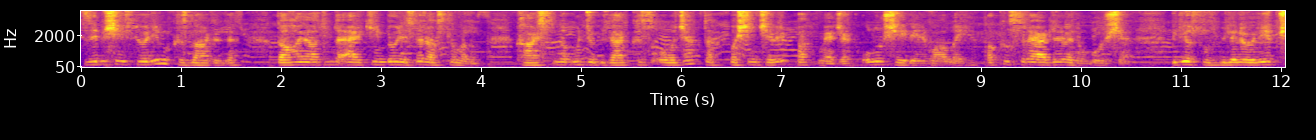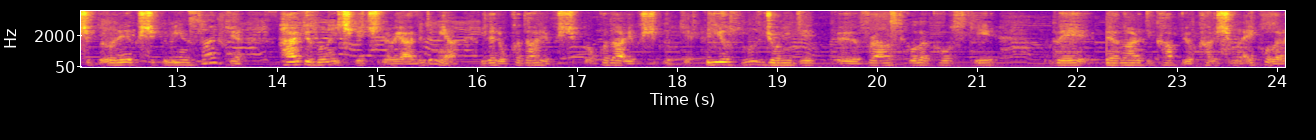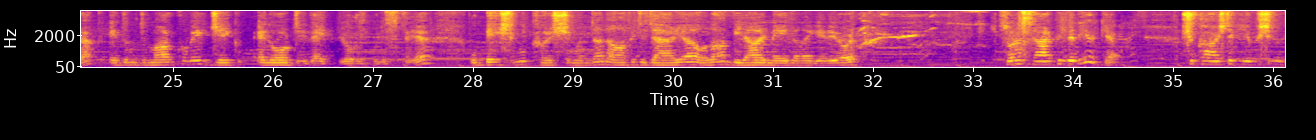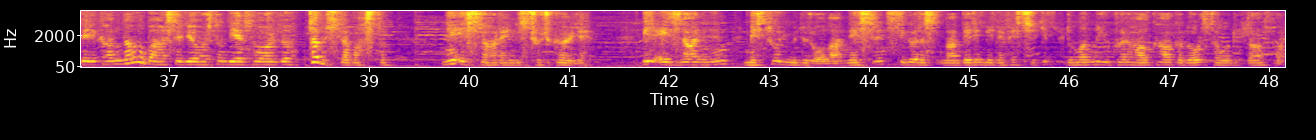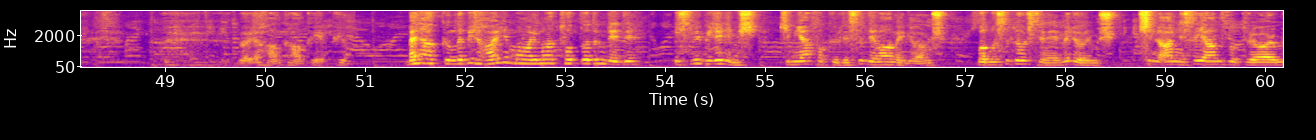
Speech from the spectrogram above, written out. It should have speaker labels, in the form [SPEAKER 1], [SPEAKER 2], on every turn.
[SPEAKER 1] Size bir şey söyleyeyim mi kızlar dedi. Daha hayatımda erkeğin böylesine rastlamadım. Karşısında bunca güzel kız olacak da başını çevirip bakmayacak. Olur şey değil vallahi. Akıl sıra erdiremedim bu işe. Biliyorsunuz Bilal öyle yakışıklı, öyle yakışıklı bir insan ki herkes ona iç geçiriyor yani dedim ya. Bilal o kadar yakışıklı, o kadar yakışıklı ki. Biliyorsunuz Johnny Depp, e, Franz Kolakowski, ve Leonardo DiCaprio karışımına ek olarak Adam DiMarco ve Jacob Elordi'yi de ekliyoruz bu listeye. Bu beşlinin karışımından afeti derya olan Bilal meydana geliyor. Sonra Serpil de diyor ki şu karşıdaki yakışıklı delikanlıdan mı bahsediyorsun diye sordu. Tam üstüne bastım. Ne esrarengiz çocuk öyle. Bir eczanenin mesul müdürü olan Nesrin sigarasından derin bir nefes çekip dumanını yukarı halka halka doğru savurduktan sonra böyle halka halka yapıyor. Ben hakkında bir hayli malumat topladım dedi. İsmi Bilal imiş. Kimya fakültesi devam ediyormuş. Babası 4 sene evvel ölmüş. Şimdi annesi yalnız oturuyormuş.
